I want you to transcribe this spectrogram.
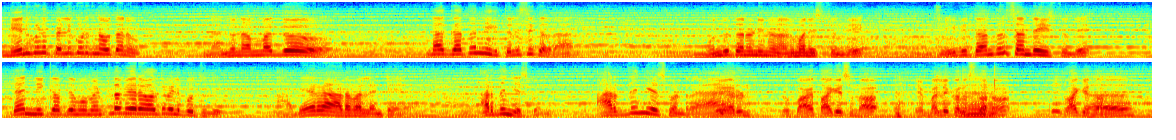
నేను కూడా పెళ్ళి కొడుకుని అవుతాను. నన్ను నమ్మద్దు. నా గతం నీకు తెలుసు కదరా. ముందు తను నిన్ను అనుమానిస్తుంది జీవితాంతం సందేహిస్తుంది. దెన్ నీకు ఆఫ్ ద మూమెంట్లో వేరే వాళ్ళతో వెళ్ళిపోతుంది. అదేరా ఆడవాళ్ళంటే. అర్థం చేసుకోండి. అర్థం చేసుకోండి రా రే అరుణ్ నువ్వు బాగా నేను మళ్ళీ కలుస్తాను.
